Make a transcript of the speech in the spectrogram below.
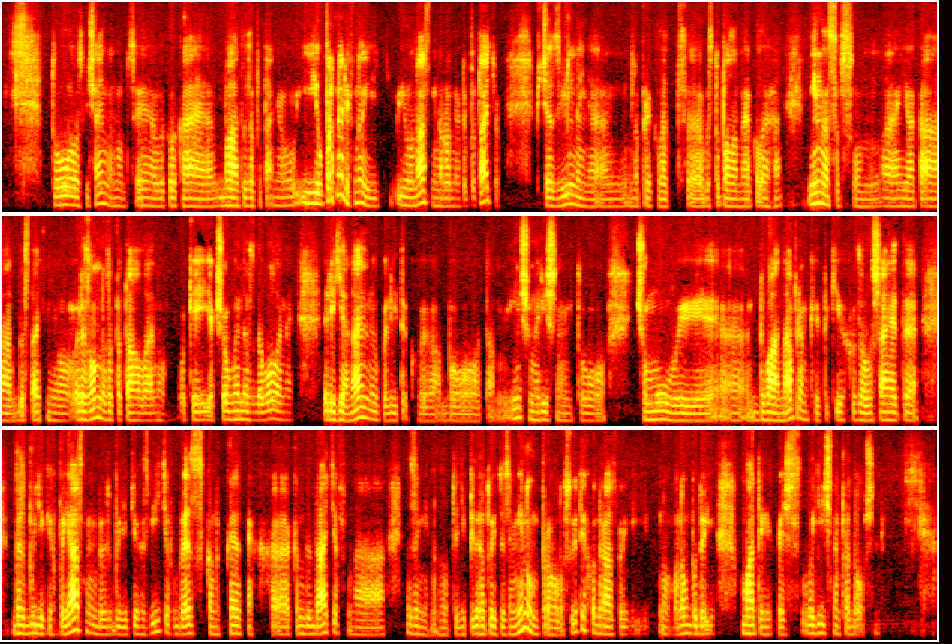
то звичайно ну це викликає багато запитань і у партнерів, ну і, і у нас, народних депутатів, під час звільнення, наприклад, е, виступала моя колега Інна Савсун, е, яка достатньо резонно запитала: ну окей, якщо ви не задоволені регіональною політикою або там іншими рішеннями, то чому ви е, два напрямки таких залишаєте без будь-яких пояснень, без будь-яких звітів, без конкретних кандидатів на заміну? Ну тоді підготуйте заміну, проголосуйте їх одразу, і ну воно буде мати якесь логічне продовження.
